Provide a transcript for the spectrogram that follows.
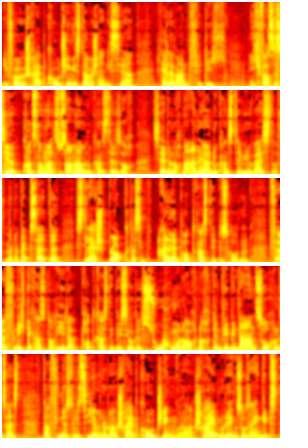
die Folge Schreibcoaching ist da wahrscheinlich sehr relevant für dich. Ich fasse es hier kurz nochmal zusammen, aber du kannst dir das auch selber nochmal anhören. Du kannst dir, wie du weißt, auf meiner Webseite slash blog, da sind alle Podcast-Episoden veröffentlicht. Da kannst du nach jeder Podcast-Episode suchen oder auch nach den Webinaren suchen. Das heißt, da findest du das sicher, wenn du da Schreibcoaching oder Schreiben oder irgend sowas eingibst,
